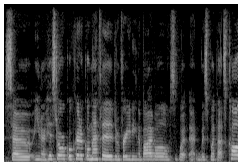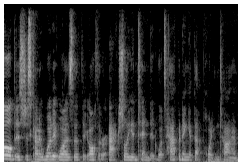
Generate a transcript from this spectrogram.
So, you know, historical critical method of reading the Bible was what was what that's called is just kind of what it was that the author actually intended, what's happening at that point in time.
